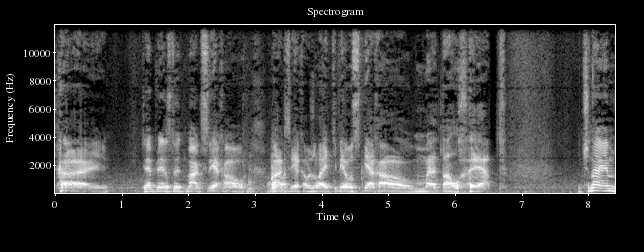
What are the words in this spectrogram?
Хай! Тебя приветствует Макс Вехов. Макс Вехов желает тебе успехов, Metalhead. Начинаем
